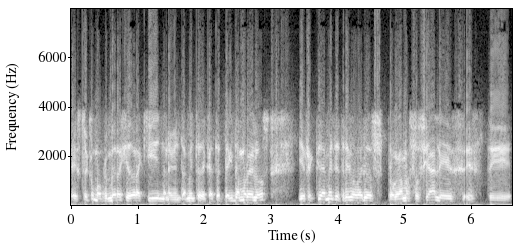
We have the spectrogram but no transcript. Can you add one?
estoy como primer regidor aquí en el Ayuntamiento de Catepec de Morelos y efectivamente traigo varios programas sociales, este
